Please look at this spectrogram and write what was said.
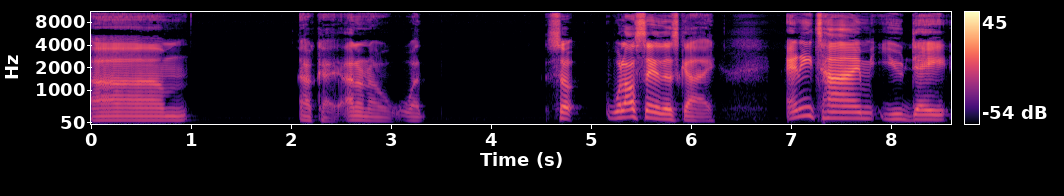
Um, okay, I don't know what. So, what I'll say to this guy anytime you date,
